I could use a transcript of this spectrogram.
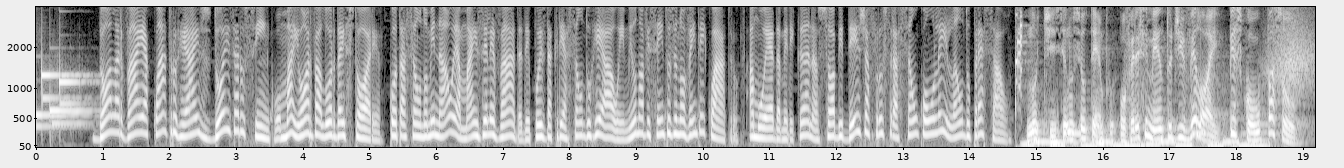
Dólar vai a R$ 4,205, o maior valor da história. Cotação nominal é a mais elevada depois da criação do real em 1994. A moeda americana sobe desde a frustração com o leilão do pré-sal. Notícia no seu tempo. Oferecimento de Veloy. Piscou, passou.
